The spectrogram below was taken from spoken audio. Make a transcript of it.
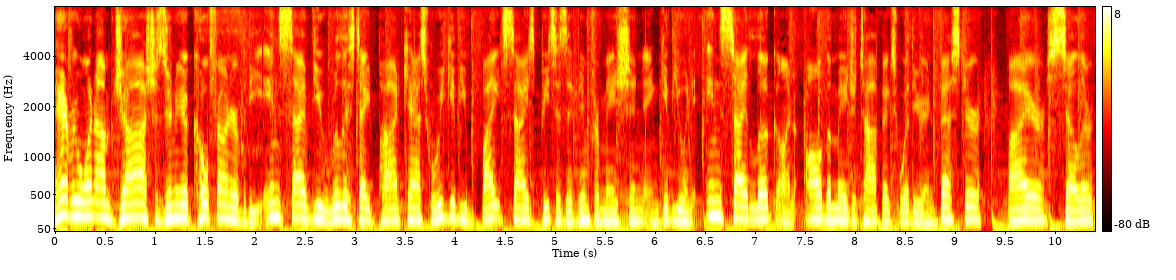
Hey everyone, I'm Josh Zuniga, co-founder of the Inside View Real Estate Podcast, where we give you bite-sized pieces of information and give you an inside look on all the major topics, whether you're investor, buyer, seller,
